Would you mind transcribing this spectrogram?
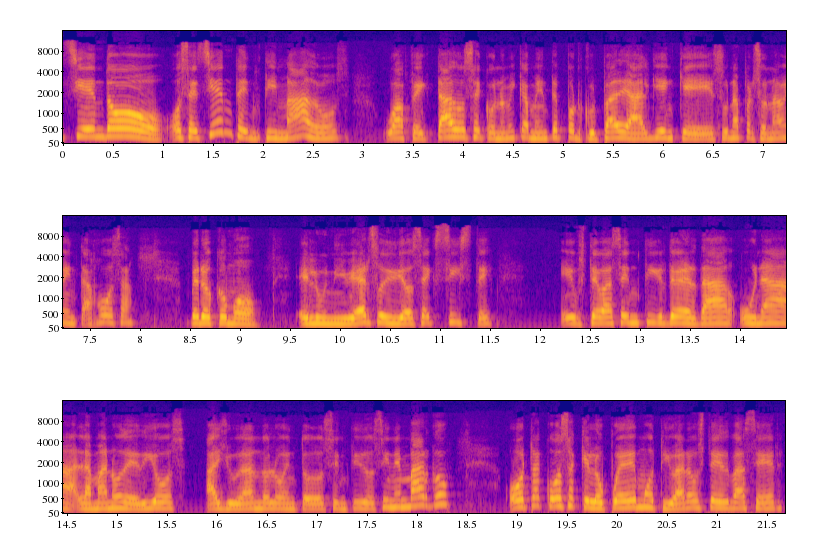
siendo o se sienten timados o afectados económicamente por culpa de alguien que es una persona ventajosa, pero como el universo y Dios existe, eh, usted va a sentir de verdad una la mano de Dios ayudándolo en todos sentidos. Sin embargo, otra cosa que lo puede motivar a usted va a ser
